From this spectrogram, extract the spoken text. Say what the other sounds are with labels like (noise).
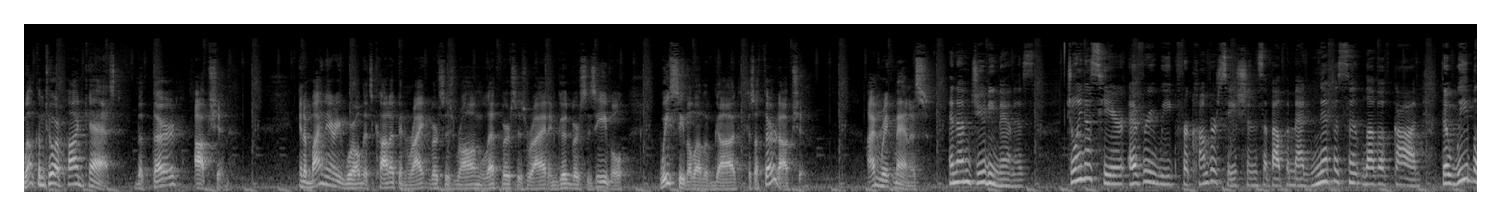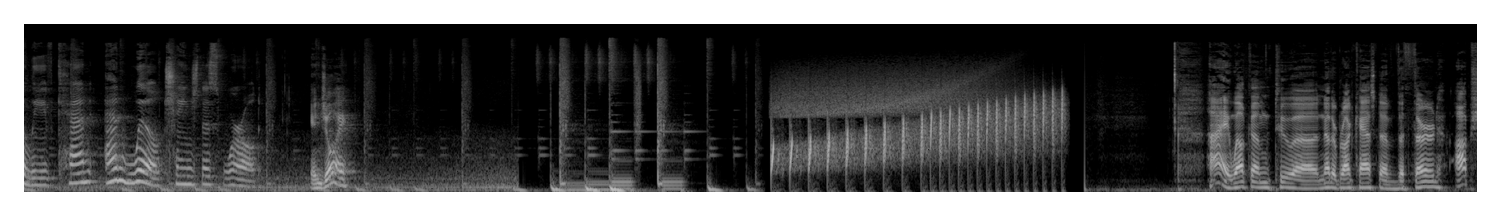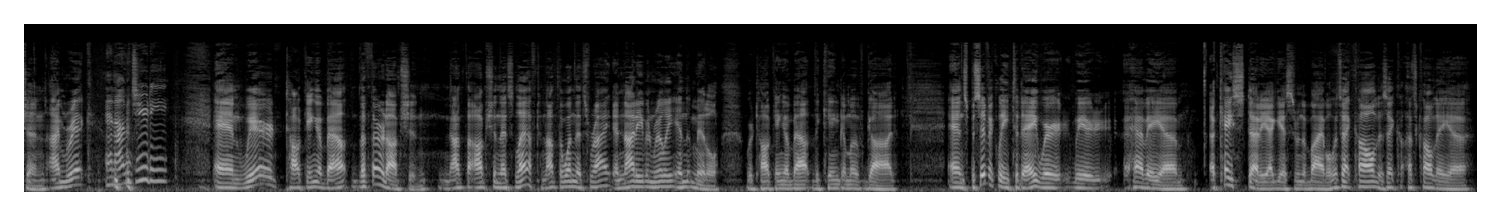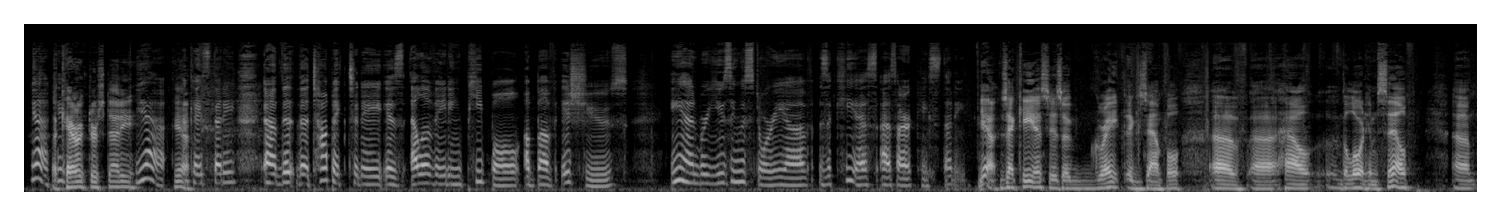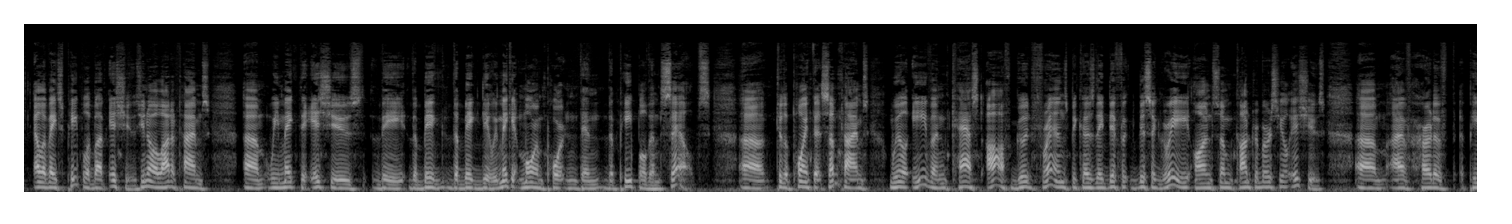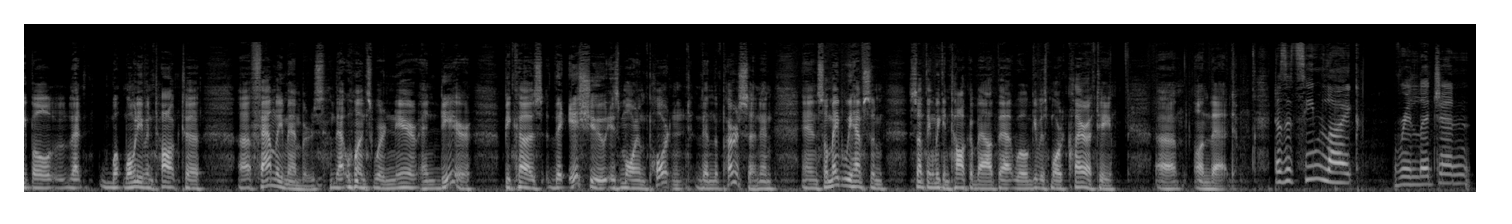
Welcome to our podcast, The Third Option. In a binary world that's caught up in right versus wrong, left versus right, and good versus evil, we see the love of God as a third option. I'm Rick Manis. And I'm Judi Manis. Join us here every week for conversations about the magnificent love of God that we believe can and will change this world. Enjoy! Hi, welcome to uh, another broadcast of The Third Option. I'm Rick. And I'm Judi. (laughs) and we're talking about the third option, not the option that's left, not the one that's right, and not even really in the middle. We're talking about the kingdom of God. And specifically today, we're, we have a, um, a case study, I guess, from the Bible. What's that called? Is that that's called a uh, yeah a case, character study? Yeah, yeah, a case study. Uh, the the topic today is elevating people above issues, and we're using the story of Zacchaeus as our case study. Yeah, Zacchaeus is a great example of uh, how the Lord Himself um, elevates people above issues. You know, a lot of times um, we make the issues the the big the big deal. We make it more important than the people themselves, uh, to the point that sometimes we'll even cast off good friends because they dif- disagree on some controversial issues. Um, I've heard of people that w- won't even talk to uh, family members (laughs) that once were near and dear because the issue is more important than the person. And, and so maybe we have some, something we can talk about that will give us more clarity uh, on that. Does it seem like religion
